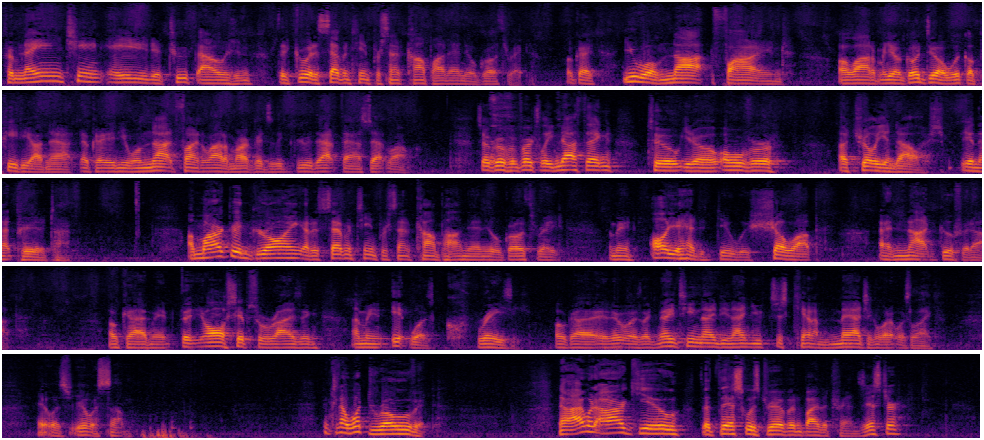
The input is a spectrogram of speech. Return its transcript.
from 1980 to 2000 that grew at a 17% compound annual growth rate. Okay, you will not find a lot of, you know, go do a Wikipedia on that, okay, and you will not find a lot of markets that grew that fast that long. So it grew from virtually nothing to, you know, over a trillion dollars in that period of time. A market growing at a 17% compound annual growth rate, I mean, all you had to do was show up and not goof it up. Okay, I mean, the, all ships were rising. I mean, it was crazy. Okay, and it was like 1999. You just can't imagine what it was like. It was, it was something. Now, what drove it? Now, I would argue that this was driven by the transistor,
